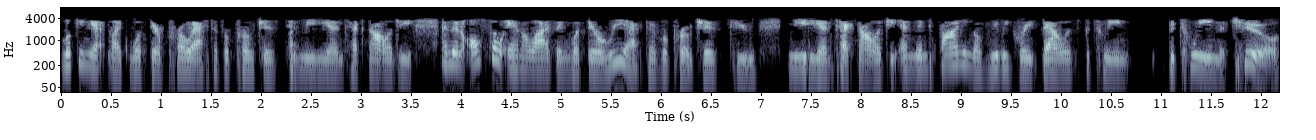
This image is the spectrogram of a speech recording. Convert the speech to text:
looking at like what their proactive approach is to media and technology, and then also analyzing what their reactive approach is to media and technology, and then finding a really great balance between between the two.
